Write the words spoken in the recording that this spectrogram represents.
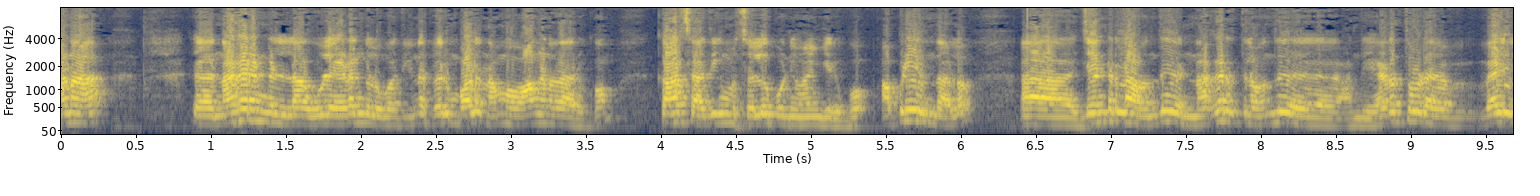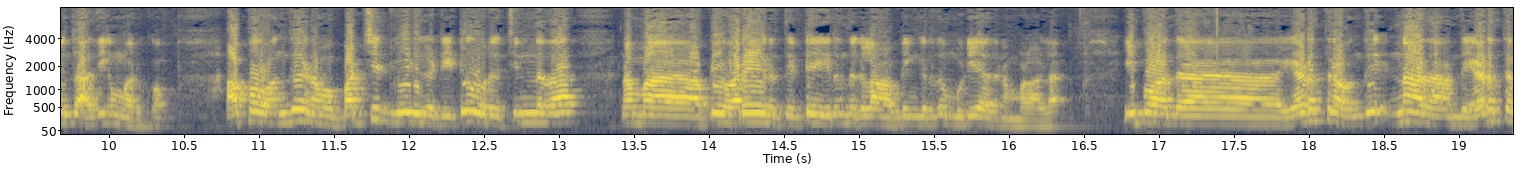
ஆனால் நகரங்களில் உள்ள இடங்கள் பார்த்தீங்கன்னா பெரும்பாலும் நம்ம வாங்கினதாக இருக்கும். காசு அதிகமாக செலவு பண்ணி வாங்கியிருப்போம். அப்படியே இருந்தாலும் ஜென்ரலாக வந்து நகரத்தில் வந்து அந்த இடத்தோட வேல்யூ வந்து அதிகமாக இருக்கும். அப்போ வந்து நம்ம பட்ஜெட் வீடு கட்டிட்டு ஒரு சின்னதாக நம்ம அப்படியே வரையறுத்துட்டு இருந்துக்கலாம் அப்படிங்கிறது முடியாது நம்மளால. இப்போ அந்த இடத்துல வந்து என்ன அந்த இடத்த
